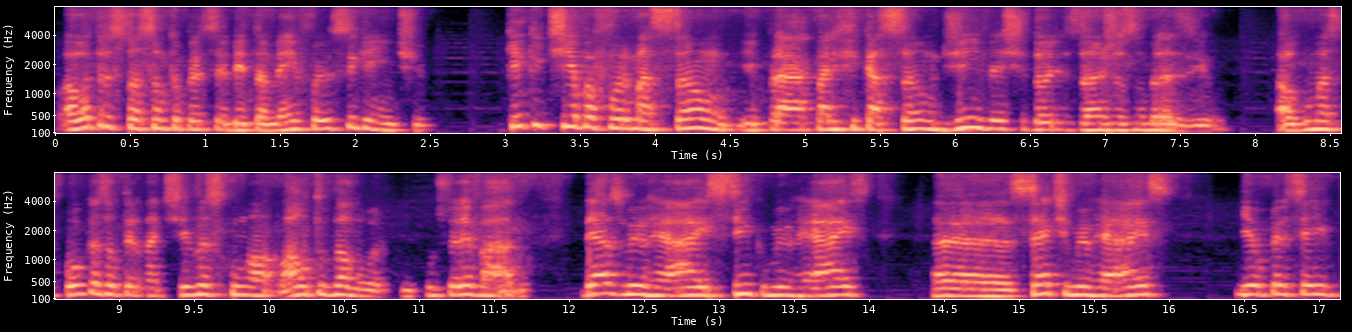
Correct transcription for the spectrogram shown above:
A outra situação que eu percebi também foi o seguinte: o que, que tinha para formação e para qualificação de investidores anjos no Brasil? Algumas poucas alternativas com alto valor, com custo elevado. 10 mil reais, 5 mil reais, uh, 7 mil reais, e eu pensei,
